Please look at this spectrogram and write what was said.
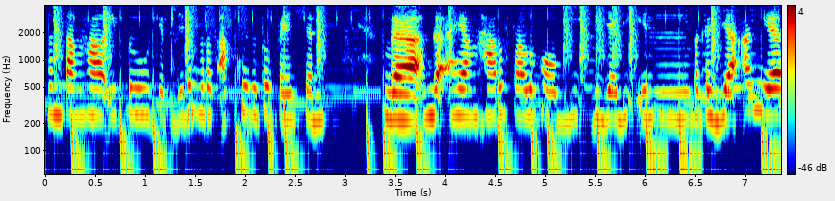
tentang hal itu gitu. Jadi menurut aku itu tuh passion. Nggak nggak yang harus selalu hobi dijadiin pekerjaan ya.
